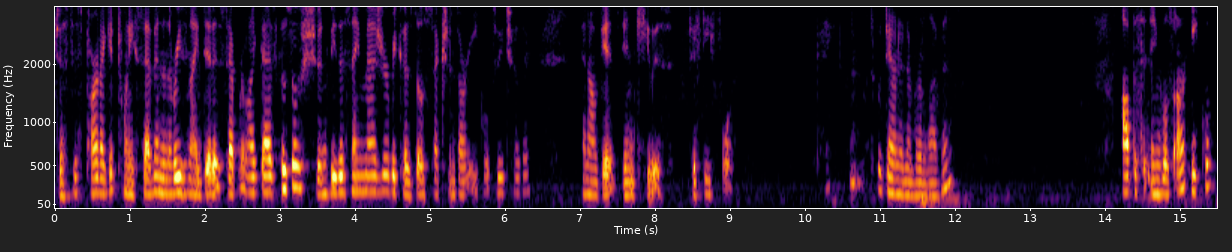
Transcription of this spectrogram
just this part, I get 27. And the reason I did it separate like that is because those should be the same measure because those sections are equal to each other. And I'll get NQ is 54. Okay, let's go down to number 11. Opposite angles are equal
